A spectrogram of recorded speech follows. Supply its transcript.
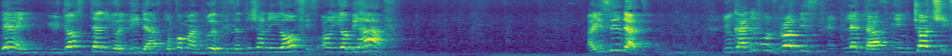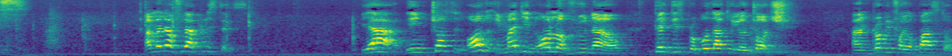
then you just tell your leaders to come and do a presentation in your office on your behalf. Are you seeing that? You can even drop these letters in churches. How many of you are Christians? Yeah, in churches. All imagine all of you now take this proposal to your church and drop it for your pastor.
